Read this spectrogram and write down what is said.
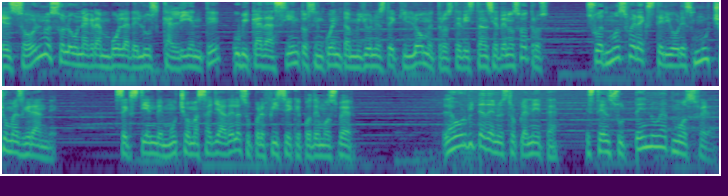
El Sol no es solo una gran bola de luz caliente, ubicada a 150 millones de kilómetros de distancia de nosotros. Su atmósfera exterior es mucho más grande. Se extiende mucho más allá de la superficie que podemos ver, la órbita de nuestro planeta está en su tenue atmósfera.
